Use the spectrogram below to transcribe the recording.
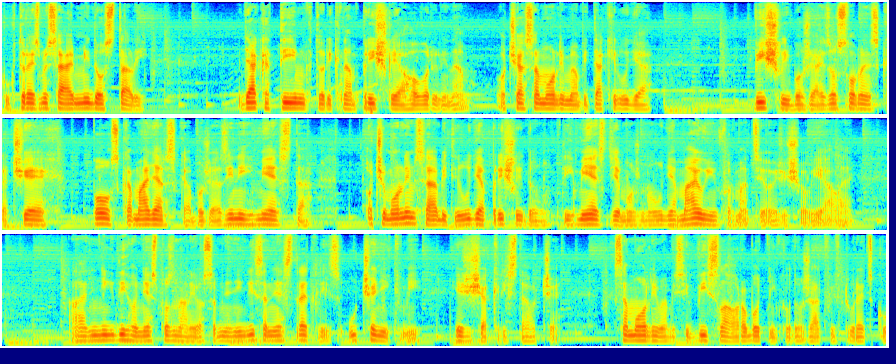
ku ktorej sme sa aj my dostali Vďaka tým, ktorí k nám prišli a hovorili nám. Očia sa modlím, aby takí ľudia vyšli, Bože, aj zo Slovenska, Čiech, Polska, Maďarska, Bože, a z iných miest. Oče, modlím sa, aby tí ľudia prišli do tých miest, kde možno ľudia majú informácie o Ježišovi, ale, ale nikdy ho nespoznali osobne, nikdy sa nestretli s učeníkmi Ježiša Krista, Oče. Tak sa modlím, aby si vyslal robotníkov do žatvy v Turecku.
